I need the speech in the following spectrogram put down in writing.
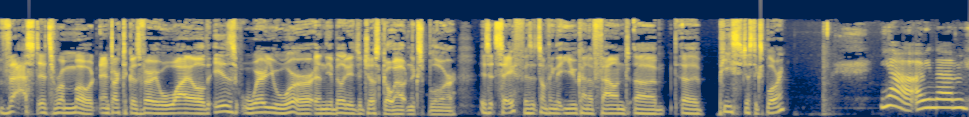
vast. It's remote. Antarctica is very wild. Is where you were and the ability to just go out and explore. Is it safe? Is it something that you kind of found uh, uh, peace just exploring? Yeah, I mean, um,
